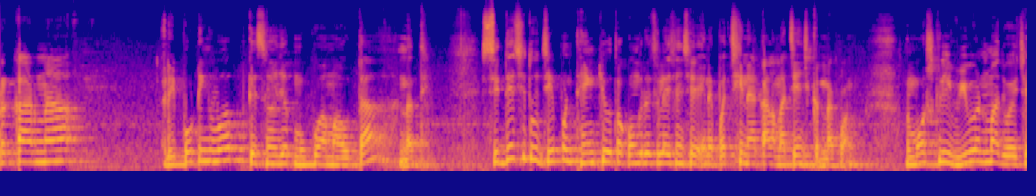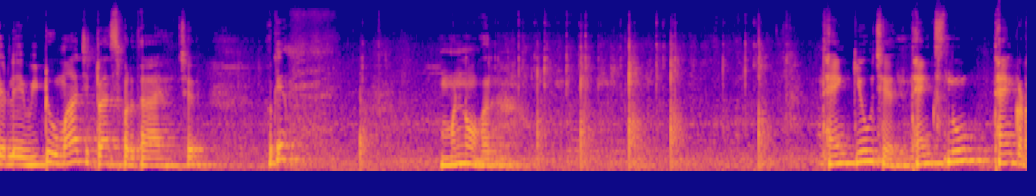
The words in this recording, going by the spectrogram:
પ્રકારના રિપોર્ટિંગ વર્ક કે સંયોજક મૂકવામાં આવતા નથી. સીધે સીધું જે પણ થેન્ક યુ તો કોંગ્રેચ્યુલેશન છે, એને પછીના કાળમાં ચેન્જ કરી નાખવાનું. મોસ્ટલી વી વનમાં જ હોય છે, એટલે વી ટુમાં જ ટ્રાન્સફર થાય છે. ઓકે મનોહર. થેન્ક યુ છે. થેન્ક્સનું thanked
